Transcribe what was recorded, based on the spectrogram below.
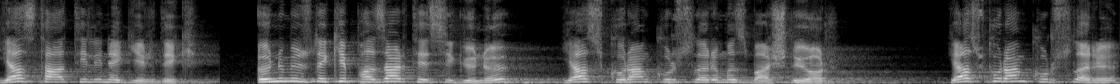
Yaz tatiline girdik. Önümüzdeki pazartesi günü yaz Kur'an kurslarımız başlıyor. Yaz Kur'an kursları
